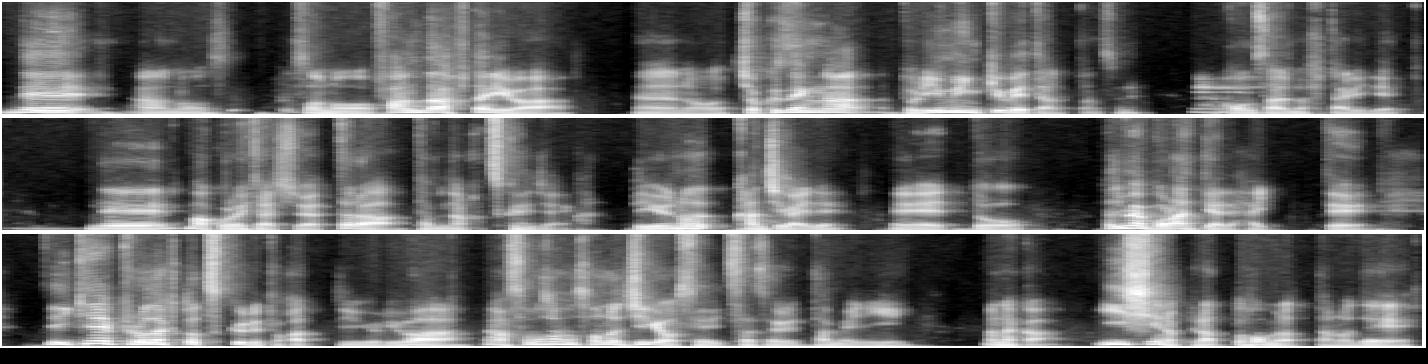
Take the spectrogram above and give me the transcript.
で、あのそのファウンダー2人は、あの直前がドリームインキュベーターだったんですよね。コンサルの2人で。で、まあ、この人たちとやったら多分なんか作れるんじゃないかっていうの勘違いで、えー、っと、初めはボランティアで入って、でいきなりプロダクト作るとかっていうよりは、なんかそもそもその事業を成立させるために、まあ、なんか EC のプラットフォームだったので、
